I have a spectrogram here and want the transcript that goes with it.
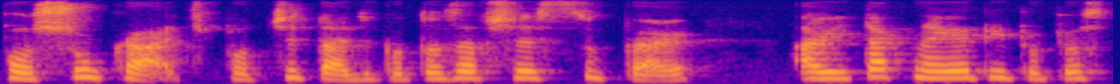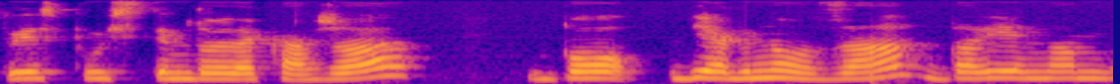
poszukać, poczytać, bo to zawsze jest super, ale i tak najlepiej po prostu jest pójść z tym do lekarza, bo diagnoza daje nam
